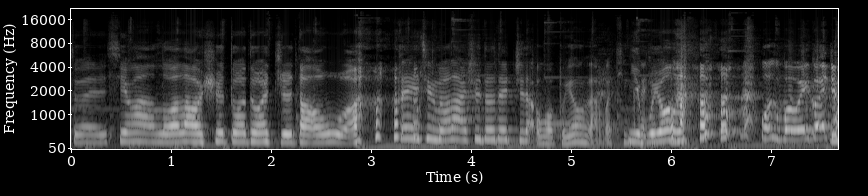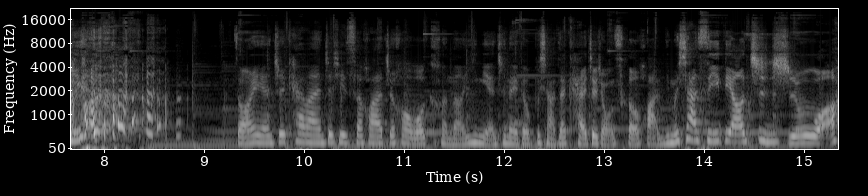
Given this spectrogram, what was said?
对，希望罗老师多多指导我。对，请罗老师多多指导。我不用了，我听你不用了，我我围观就好。总而言之，开完这期策划之后，我可能一年之内都不想再开这种策划。你们下次一定要制止我。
